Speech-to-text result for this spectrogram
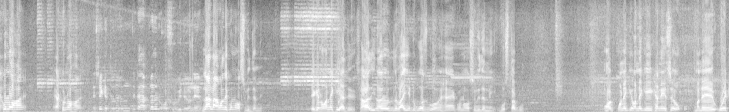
এখনও হয়। এখনও হয়। সেক্ষেত্রে তো এটা আপনাদের অসুবিধে মানে না না আমাদের কোনো অসুবিধা নেই। এখানে অনেকেই আছে। সারাদিন ভাই একটু বসবো? হ্যাঁ কোনো অসুবিধা নেই বসে থাকুন। অনেকে অনেকে এখানে এসে মানে ওয়েট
